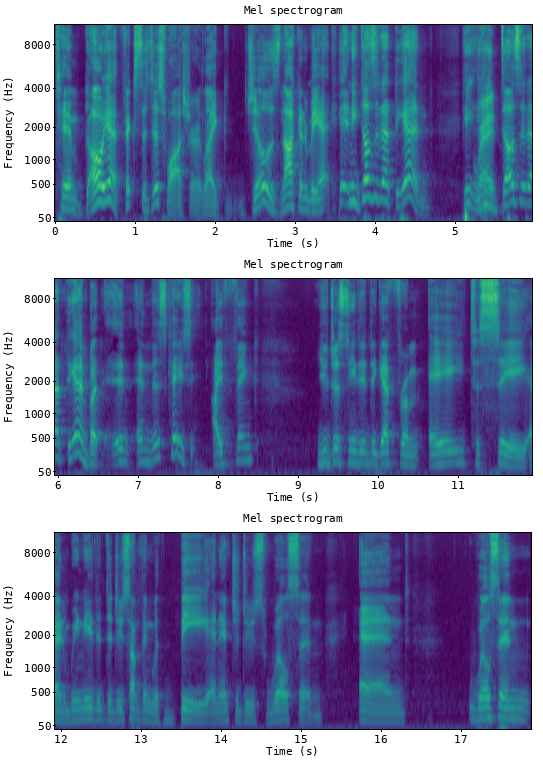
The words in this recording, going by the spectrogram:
tim oh yeah fix the dishwasher. Like jill is not going to be and he does it at the end. He, he does it at the end. But in, in this case i think you just needed to get from a to c and we needed to do something with b and introduce wilson. And wilson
